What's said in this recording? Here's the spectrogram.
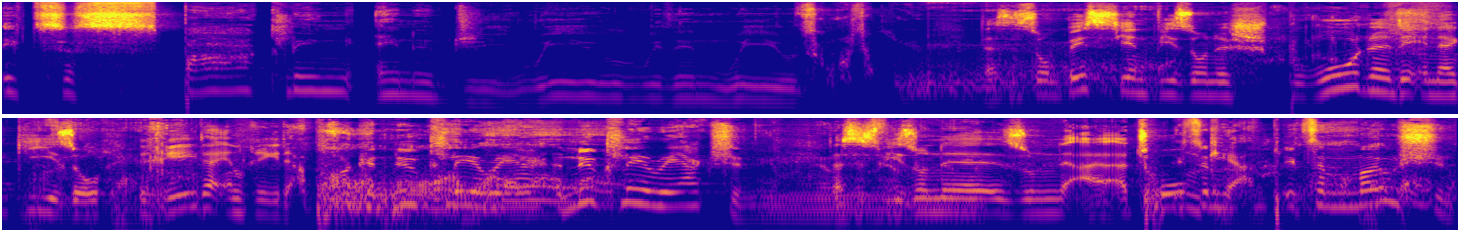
It's a sparkling energy, wheel within wheels. Das ist so ein bisschen wie so eine sprudelnde Energie, so Räder in Räder. Like a nuclear, rea- a nuclear reaction. Das ist wie so, eine, so ein It's Atomkern. a, it's a motion.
